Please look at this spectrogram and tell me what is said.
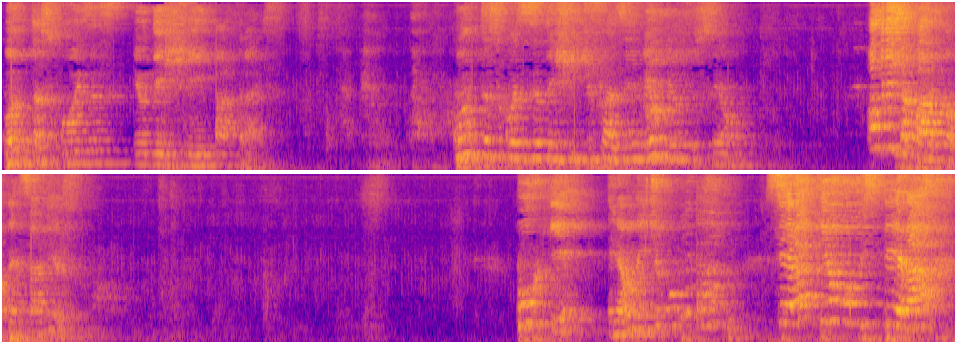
quantas coisas eu deixei para trás. Quantas coisas eu deixei de fazer, meu Deus do céu. Alguém já parou para pensar nisso? Porque realmente é complicado. Será que eu vou esperar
